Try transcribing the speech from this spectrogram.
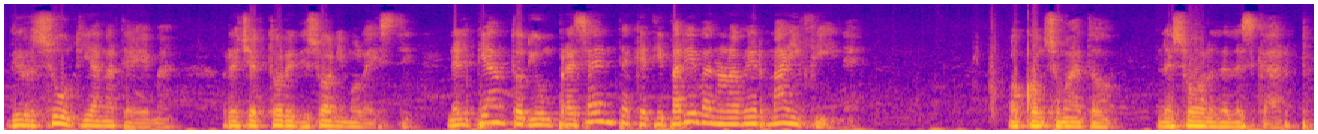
d'irsuti anatema, recettori di suoni molesti, nel pianto di un presente che ti pareva non aver mai fine. Ho consumato le suole delle scarpe,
